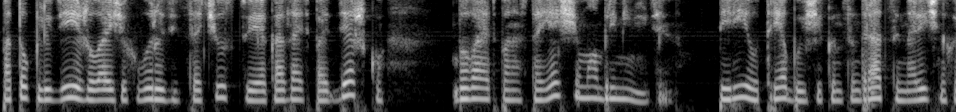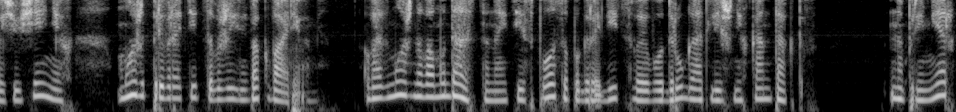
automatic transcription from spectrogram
поток людей, желающих выразить сочувствие и оказать поддержку – бывает по-настоящему обременительным. Период, требующий концентрации на личных ощущениях, может превратиться в жизнь в аквариуме. Возможно, вам удастся найти способ оградить своего друга от лишних контактов. Например,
